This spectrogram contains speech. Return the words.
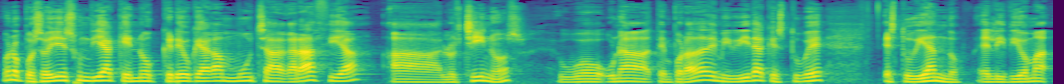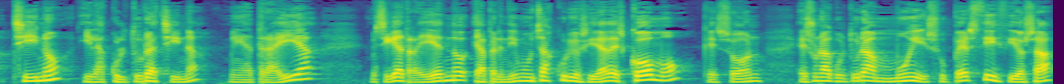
Bueno, pues hoy es un día que no creo que haga mucha gracia a los chinos. Hubo una temporada de mi vida que estuve estudiando el idioma chino y la cultura china. Me atraía, me sigue atrayendo y aprendí muchas curiosidades, como que son es una cultura muy supersticiosa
